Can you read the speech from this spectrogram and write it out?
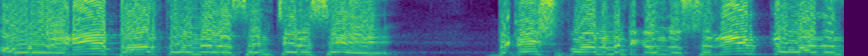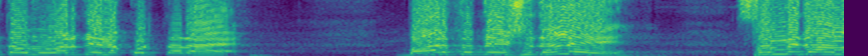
ಅವರು ಇಡೀ ಭಾರತವನ್ನೆಲ್ಲ ಸಂಚರಿಸಿ ಬ್ರಿಟಿಷ್ ಪಾರ್ಲಿಮೆಂಟ್ಗೆ ಒಂದು ಸುದೀರ್ಘವಾದಂತಹ ಒಂದು ವರದಿಯನ್ನು ಕೊಡ್ತಾರೆ. ಭಾರತ ದೇಶದಲ್ಲಿ ಸಂವಿಧಾನ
